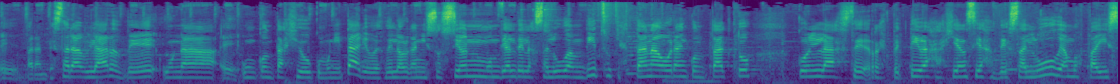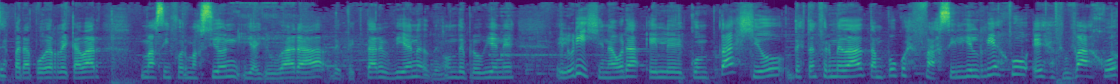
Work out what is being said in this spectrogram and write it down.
eh, para empezar a hablar de eh, un contagio comunitario. Desde la Organización Mundial de la Salud han dicho que están ahora en contacto con las respectivas agencias de salud de ambos países para poder recabar más información y ayudar a detectar bien de dónde proviene el origen. Ahora, el eh, contagio de esta enfermedad tampoco es fácil y el riesgo es bajo.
